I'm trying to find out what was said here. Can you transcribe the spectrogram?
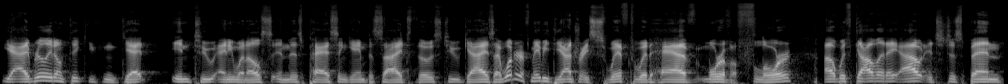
Yeah, I really don't think you can get into anyone else in this passing game besides those two guys. I wonder if maybe DeAndre Swift would have more of a floor uh, with Golladay out. It's just been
